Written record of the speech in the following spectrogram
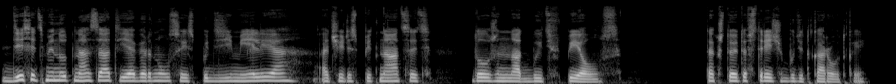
«Десять минут назад я вернулся из подземелья, а через пятнадцать должен отбыть в Пеулс. Так что эта встреча будет короткой.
